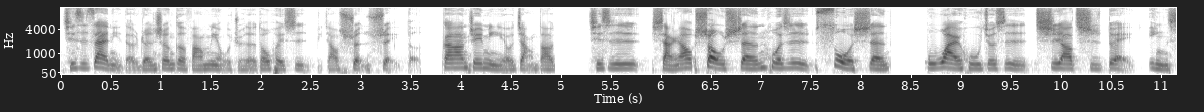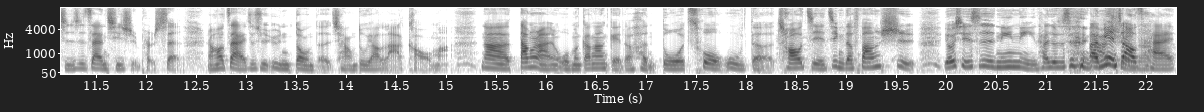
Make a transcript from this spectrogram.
其实在你的人生各方面，我觉得都会是比较顺遂的。刚刚 Jamie 有讲到，其实想要瘦身或是塑身。不外乎就是吃要吃对，饮食是占七十 percent，然后再来就是运动的强度要拉高嘛。那当然，我们刚刚给了很多错误的超捷径的方式，尤其是妮妮，她就是反 面教材，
